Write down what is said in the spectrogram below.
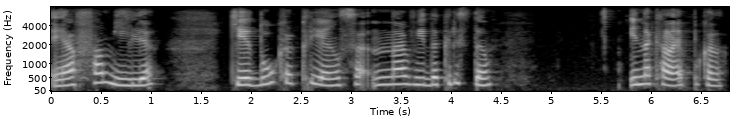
é a família que educa a criança na vida cristã. E naquela época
